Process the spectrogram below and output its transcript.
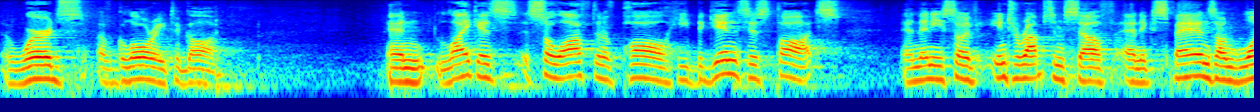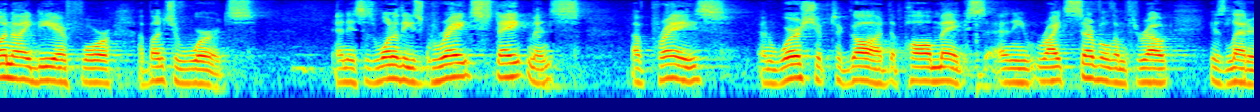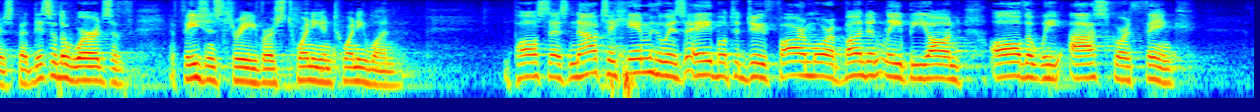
words of glory to God. And like as so often of Paul, he begins his thoughts and then he sort of interrupts himself and expands on one idea for a bunch of words. And this is one of these great statements of praise and worship to God that Paul makes, and he writes several of them throughout his letters. But these are the words of Ephesians 3, verse 20 and 21. Paul says, Now to him who is able to do far more abundantly beyond all that we ask or think,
